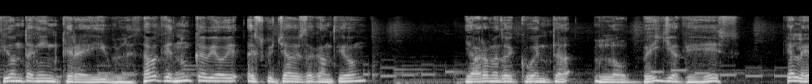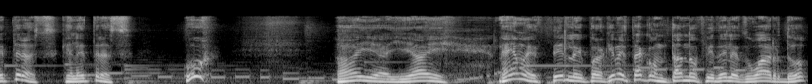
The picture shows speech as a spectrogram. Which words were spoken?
canción tan increíble. ¿Sabe que nunca había escuchado esa canción? Y ahora me doy cuenta lo bella que es. Qué letras, qué letras. Uh. Ay, ay, ay. Déjame decirle, por aquí me está contando Fidel Eduardo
